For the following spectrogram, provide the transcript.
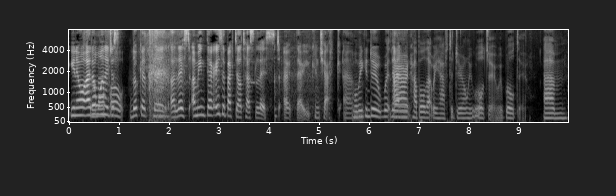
you know, I don't want to just look at the a list. I mean, there is a Bechdel test list out there you can check. Um, Well, we can do. There are a couple that we have to do, and we will do. We will do. Um,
